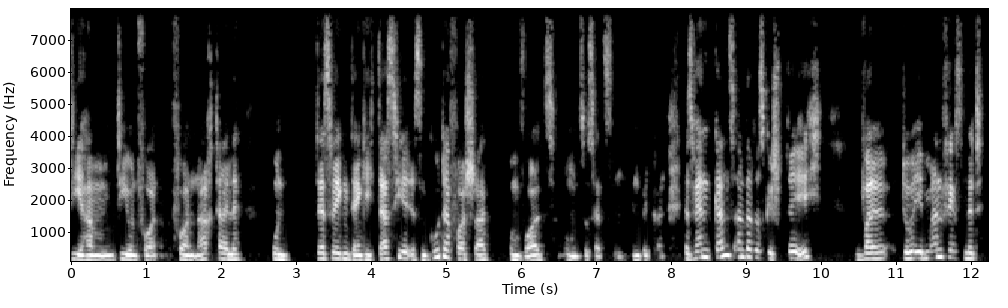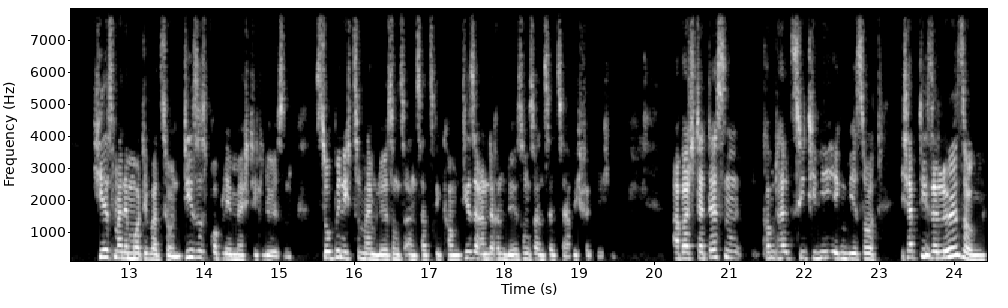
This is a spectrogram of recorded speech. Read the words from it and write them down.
die haben die und Vor-, Vor und Nachteile. Und deswegen denke ich, das hier ist ein guter Vorschlag, um Vaults umzusetzen in Bitcoin. Das wäre ein ganz anderes Gespräch, weil du eben anfängst mit, hier ist meine Motivation, dieses Problem möchte ich lösen. So bin ich zu meinem Lösungsansatz gekommen. Diese anderen Lösungsansätze habe ich verglichen. Aber stattdessen kommt halt CTV irgendwie so, ich habe diese Lösung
